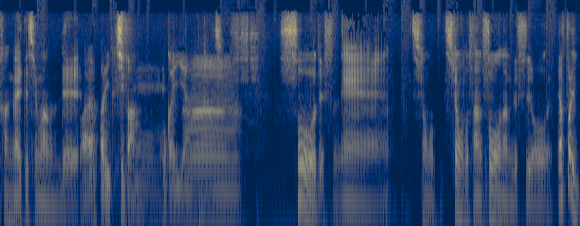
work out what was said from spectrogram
考えてしまうんで、あ、やっぱり1番方がいいや。うんそうですね。近本、近本さんそうなんですよ。やっぱり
